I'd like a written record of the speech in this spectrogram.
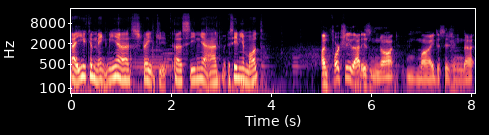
that you can make me a straight G- uh, senior admin, senior mod? Unfortunately, that is not my decision. That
